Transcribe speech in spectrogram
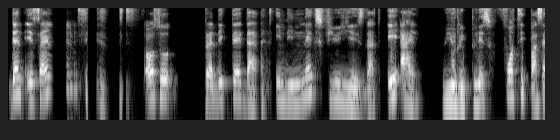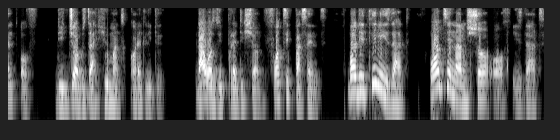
then a scientist also predicted that in the next few years that AI will replace 40% of the jobs that humans currently do. That was the prediction, 40%. But the thing is that one thing I'm sure of is that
